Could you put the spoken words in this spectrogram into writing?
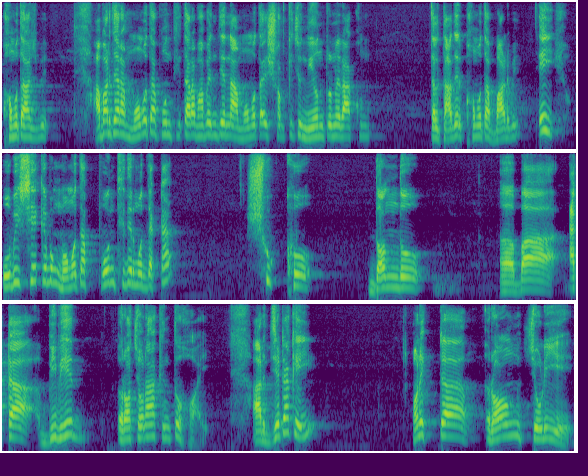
ক্ষমতা আসবে। আবার যারা মমতাপন্থী, তারা ভাবেন যে না, মমতায় সব কিছু নিয়ন্ত্রণে রাখুন, তাহলে তাদের ক্ষমতা বাড়বে। এই অভিষেক এবং মমতা পন্থীদের মধ্যে একটা সূক্ষ্ম দ্বন্দ্ব বা একটা বিভেদ রচনা কিন্তু হয়। আর যেটাকেই অনেকটা রং চড়িয়ে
